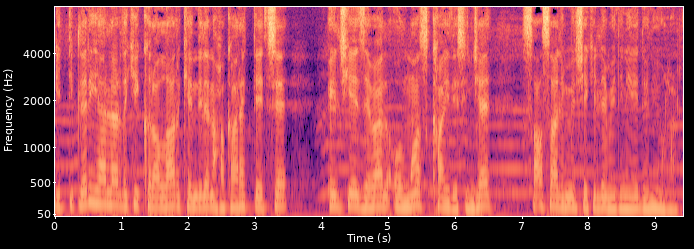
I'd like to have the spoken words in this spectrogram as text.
gittikleri yerlerdeki krallar kendilerine hakaret de etse, elçiye zeval olmaz kaidesince sağ salim bir şekilde Medine'ye dönüyorlardı.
